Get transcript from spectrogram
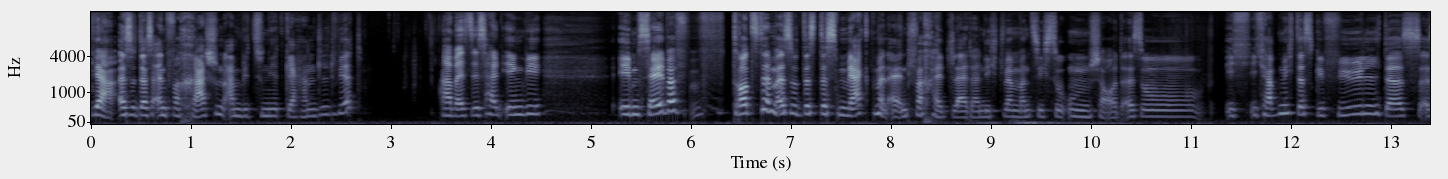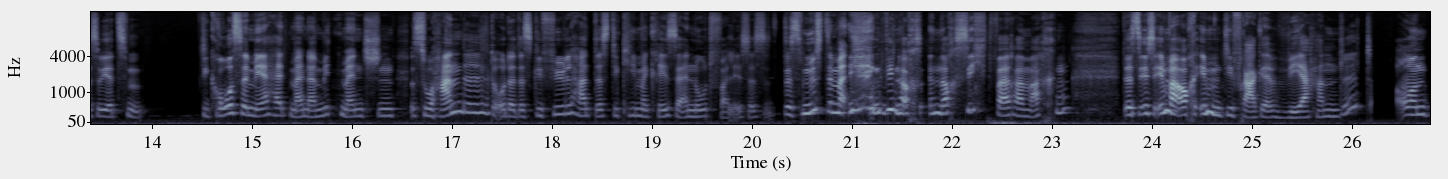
ja, also dass einfach rasch und ambitioniert gehandelt wird. Aber es ist halt irgendwie eben selber trotzdem, also das, das merkt man einfach halt leider nicht, wenn man sich so umschaut. Also ich, ich habe nicht das Gefühl, dass also jetzt die große Mehrheit meiner Mitmenschen so handelt oder das Gefühl hat, dass die Klimakrise ein Notfall ist. Also das müsste man irgendwie noch, noch sichtbarer machen. Das ist immer auch immer die Frage, wer handelt. Und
